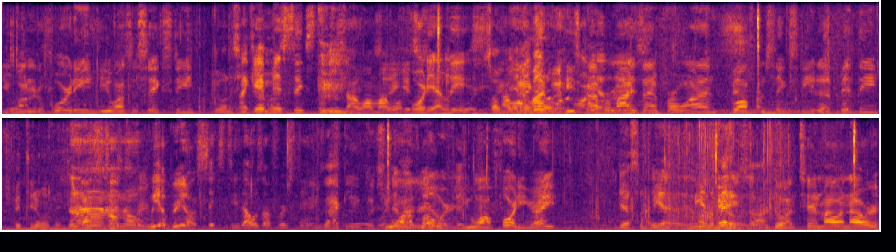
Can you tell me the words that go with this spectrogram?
You wanted a 40, he wants a 60. You want to see I gave him his 60, so I want my 140 at least. So I want in my the middle. He's 140 at least. compromising for one, going from 60 to 50. 50 to 150? No, no, That's no, no, no. We agreed on 60. That was our first thing. Exactly, but We you want lower. You want 40, right? Yeah, so me, Yeah, me in the middle. so We're doing 10 mile an hour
